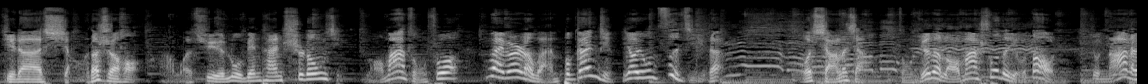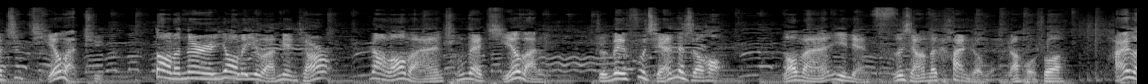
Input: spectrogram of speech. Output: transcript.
记得小的时候啊。我去路边摊吃东西，老妈总说外边的碗不干净，要用自己的。我想了想，总觉得老妈说的有道理，就拿了只铁碗去。到了那儿要了一碗面条，让老板盛在铁碗里。准备付钱的时候，老板一脸慈祥的看着我，然后说：“孩子，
